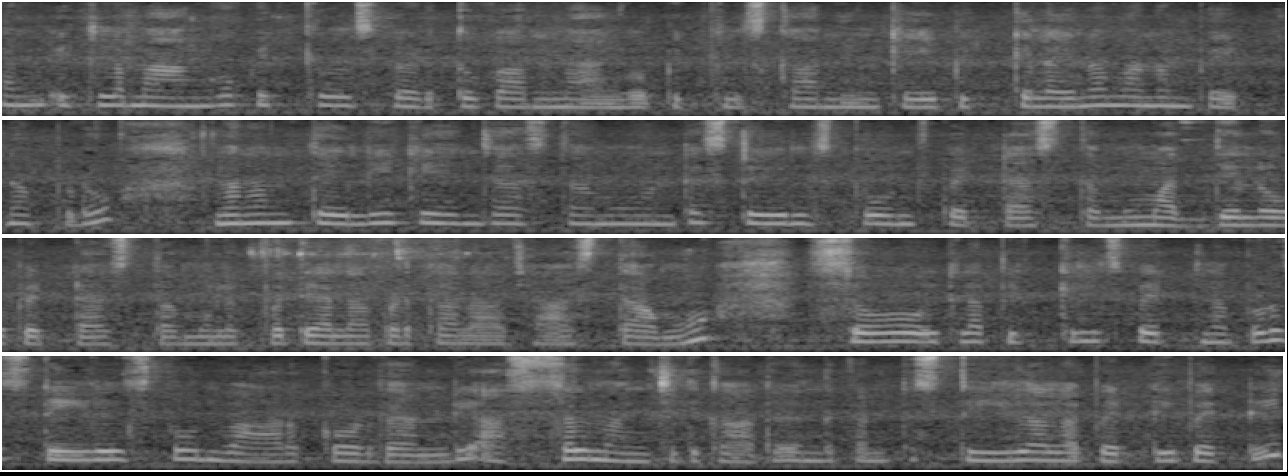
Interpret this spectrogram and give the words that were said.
అండ్ ఇట్లా మ్యాంగో పిక్కిల్స్ పెడుతూ కానీ మ్యాంగో పిక్కిల్స్ కానీ ఇంకే పిక్కిల్ అయినా మనం పెట్టినప్పుడు మనం తెలియక ఏం చేస్తాము అంటే స్టీల్ స్పూన్స్ పెట్టేస్తాము మధ్యలో పెట్టేస్తాము లేకపోతే ఎలా పడితే అలా చేస్తాము. సో ఇట్లా పిక్కిల్స్ పెట్టినప్పుడు స్టీల్ స్పూన్ వాడకూడదండి. అస్సలు మంచిది కాదు. ఎందుకంటే స్టీల్ అలా పెట్టి పెట్టి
